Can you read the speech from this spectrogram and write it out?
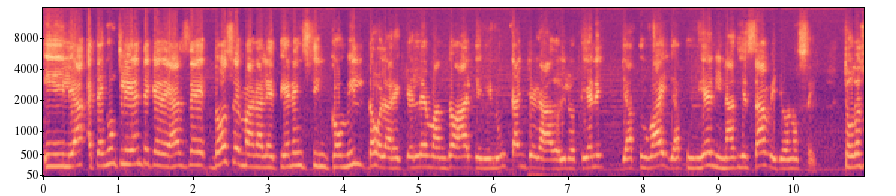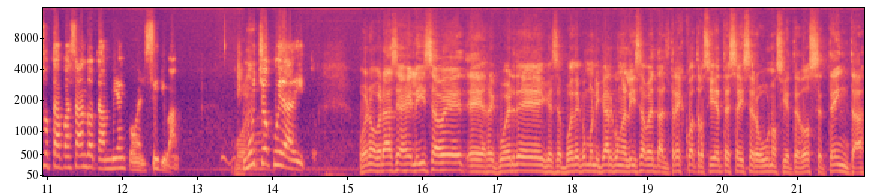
Y le tengo un cliente que de hace dos semanas le tienen 5 mil dólares que él le mandó a alguien y nunca han llegado y lo tienen, ya tú vas y ya tú vienes y nadie sabe, yo no sé. Todo eso está pasando también con el Citibank. Mucho cuidadito. Bueno, gracias Elizabeth. Eh, recuerde que se puede comunicar con Elizabeth al 347-601-7270.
